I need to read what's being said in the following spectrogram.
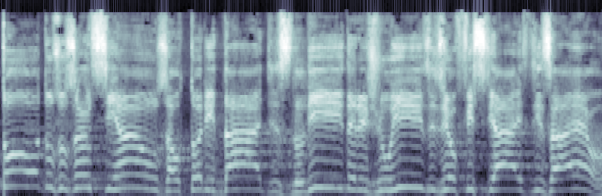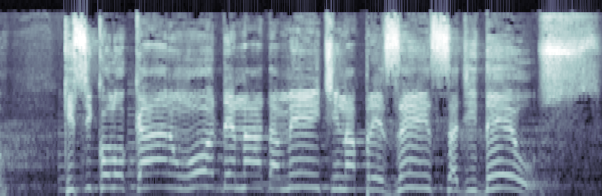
todos os anciãos, autoridades, líderes, juízes e oficiais de Israel, que se colocaram ordenadamente na presença de Deus.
